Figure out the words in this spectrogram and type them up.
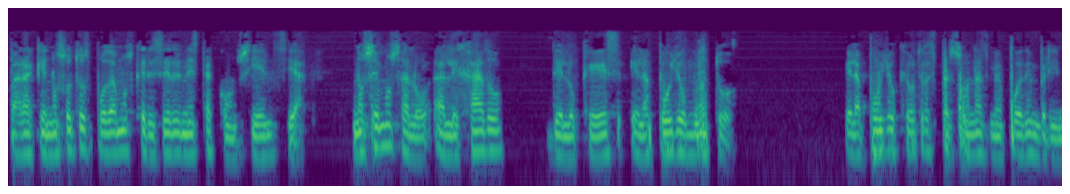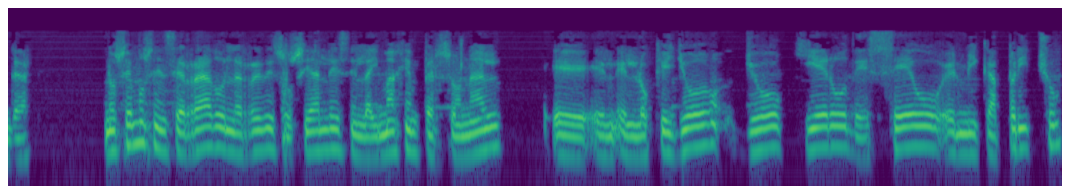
para que nosotros podamos crecer en esta conciencia. Nos hemos alejado de lo que es el apoyo mutuo el apoyo que otras personas me pueden brindar. Nos hemos encerrado en las redes sociales, en la imagen personal, eh, en, lo que yo, yo quiero, deseo, en mi capricho,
